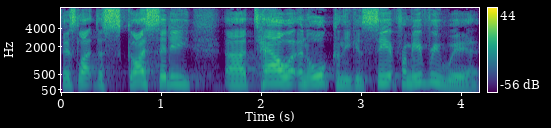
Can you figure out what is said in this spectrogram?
that's like the Sky City uh, Tower in Auckland. You can see it from everywhere.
